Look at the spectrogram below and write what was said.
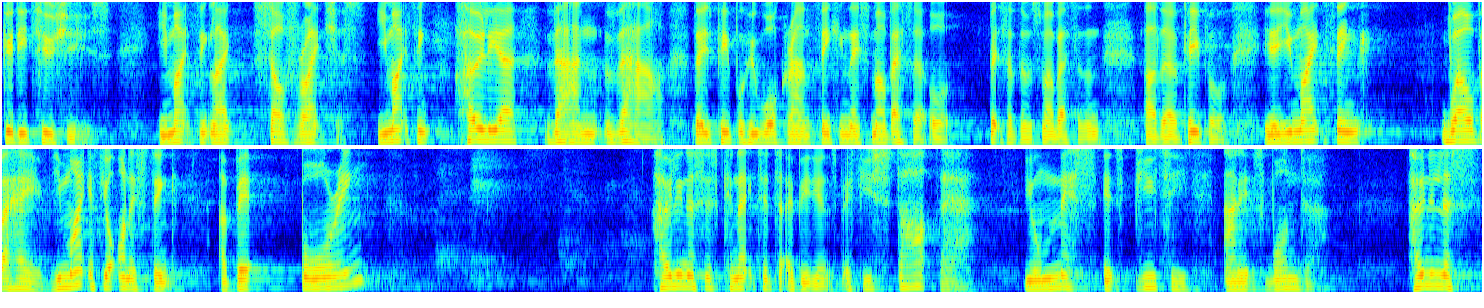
goody two shoes. You might think like self righteous. You might think holier than thou. Those people who walk around thinking they smell better, or bits of them smell better than other people. You know, you might think well behaved. You might, if you're honest, think a bit boring. Holiness is connected to obedience, but if you start there, you'll miss its beauty and its wonder. Holiness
